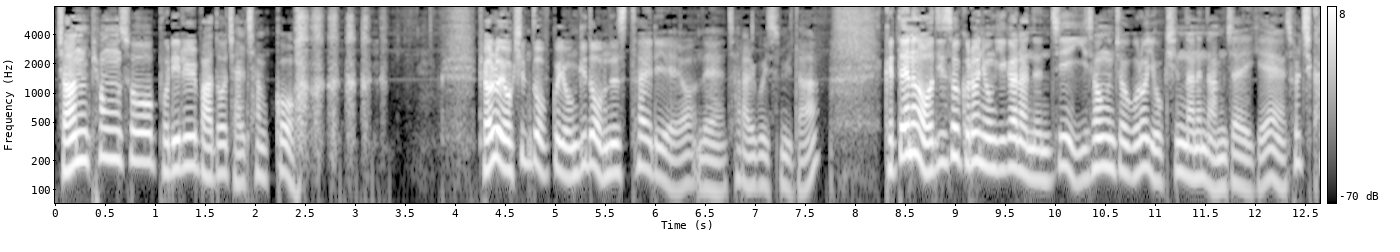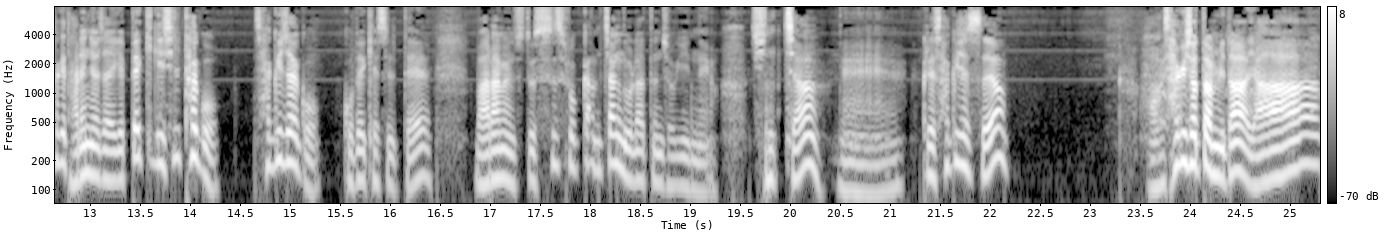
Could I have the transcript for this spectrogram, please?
전 평소 불의를 봐도 잘 참고 별로 욕심도 없고 용기도 없는 스타일이에요. 네, 잘 알고 있습니다. 그때는 어디서 그런 용기가 났는지 이성적으로 욕심나는 남자에게 솔직하게 다른 여자에게 뺏기기 싫다고 사귀자고 고백했을 때 말하면서도 스스로 깜짝 놀랐던 적이 있네요. 진짜? 네. 그래 사귀셨어요? 어, 사귀셨답니다. 야,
